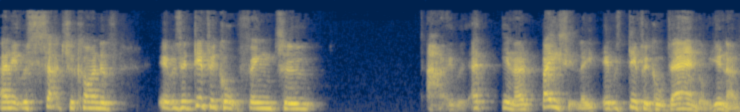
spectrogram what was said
And it was such a kind of, it was a difficult thing to uh, you know, basically, it was difficult to handle, you know.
